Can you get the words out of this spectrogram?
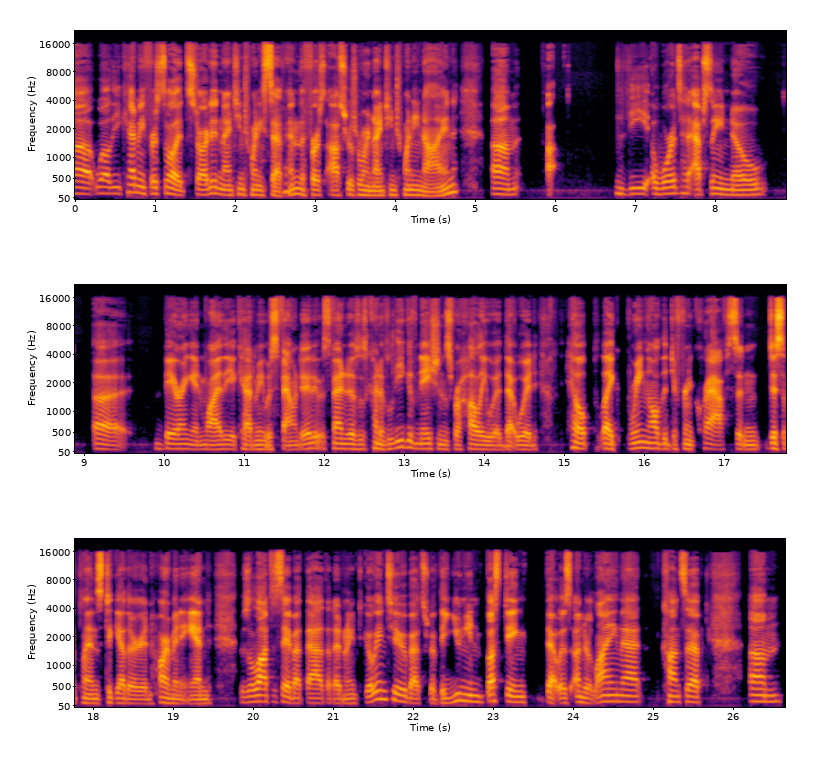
Uh, well, the Academy, first of all, it started in 1927. The first Oscars were in 1929. Um, uh, the awards had absolutely no uh, bearing in why the Academy was founded. It was founded as this kind of League of Nations for Hollywood that would help like bring all the different crafts and disciplines together in harmony. And there's a lot to say about that that I don't need to go into about sort of the union busting that was underlying that concept. Um,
